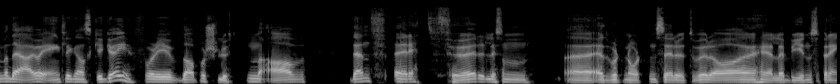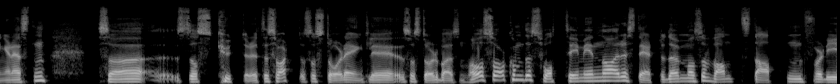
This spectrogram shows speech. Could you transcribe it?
men det er jo egentlig ganske gøy. fordi da på slutten av den, rett før liksom Edward Norton ser utover og hele byen sprenger nesten, så, så kutter det til svart, og så står det egentlig så står det bare sånn Og så kom det SWAT-team inn og arresterte dem, og så vant staten fordi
